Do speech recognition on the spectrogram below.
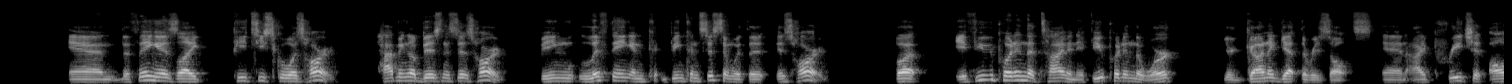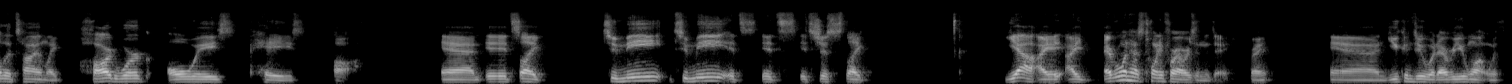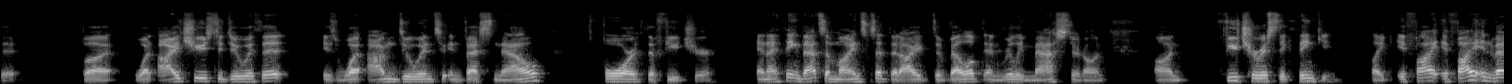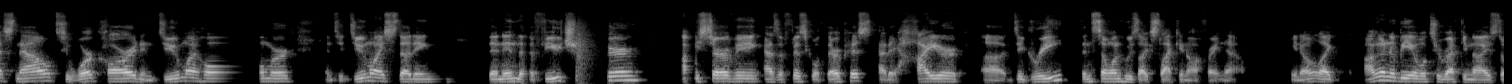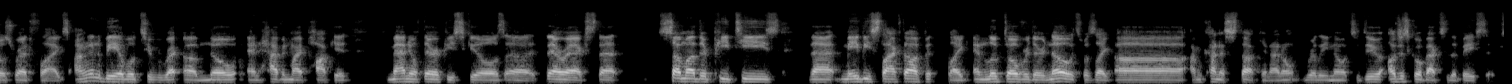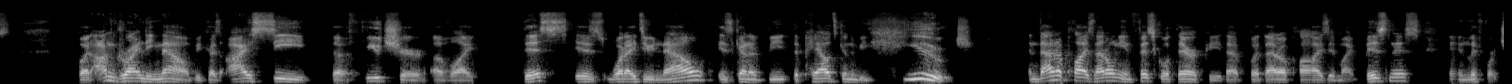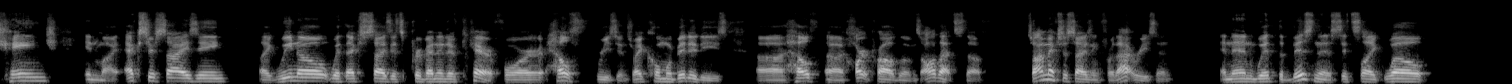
And the thing is like PT school is hard. Having a business is hard. Being lifting and being consistent with it is hard. But if you put in the time and if you put in the work, you're gonna get the results. And I preach it all the time like hard work always pays off. And it's like to me, to me, it's it's it's just like yeah, I, I everyone has 24 hours in a day, right? And you can do whatever you want with it. But what I choose to do with it is what I'm doing to invest now for the future. And I think that's a mindset that I developed and really mastered on on futuristic thinking. Like if I if I invest now to work hard and do my homework and to do my studying, then in the future I'll be serving as a physical therapist at a higher uh, degree than someone who's like slacking off right now. You know, like I'm going to be able to recognize those red flags. I'm going to be able to re- um, know and have in my pocket manual therapy skills, uh, Therex that some other PTs that maybe slacked off like and looked over their notes was like, uh, I'm kind of stuck and I don't really know what to do. I'll just go back to the basics. But I'm grinding now because I see the future of like this is what I do now is gonna be the payout's gonna be huge and that applies not only in physical therapy that but that applies in my business in lift for change in my exercising like we know with exercise it's preventative care for health reasons right? Comorbidities uh, health uh, heart problems all that stuff. So i'm exercising for that reason. And then with the business it's like well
